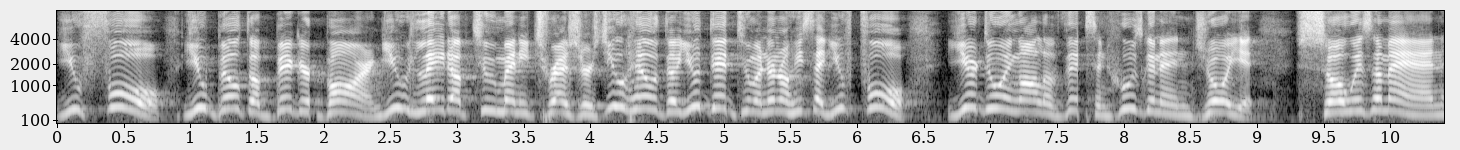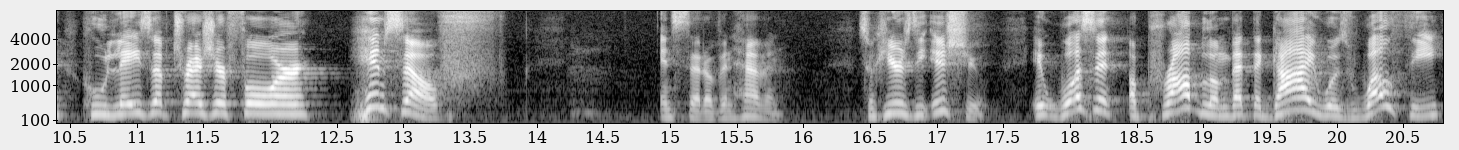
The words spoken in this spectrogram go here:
You fool, you built a bigger barn, you laid up too many treasures, you, held, you did too much. No, no, he said, You fool, you're doing all of this, and who's gonna enjoy it? So is a man who lays up treasure for himself instead of in heaven. So here's the issue it wasn't a problem that the guy was wealthy.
